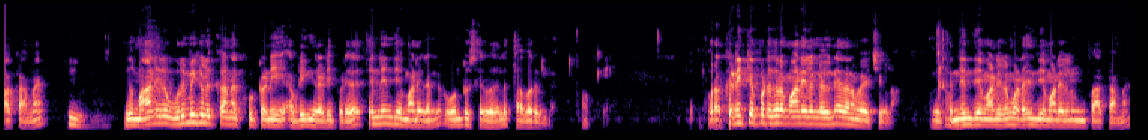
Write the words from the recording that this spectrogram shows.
பார்க்காம இது மாநில உரிமைகளுக்கான கூட்டணி அப்படிங்கிற அடிப்படையில் தென்னிந்திய மாநிலங்கள் ஒன்று சேருவதில் தவறு இல்லை ஓகே. புறக்கணிக்கப்படுகிற மாநிலங்கள்னே அதை நம்ம வச்சுக்கலாம். தென்னிந்திய மாநிலம் வட இந்திய மாநிலம்னு பார்க்காம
